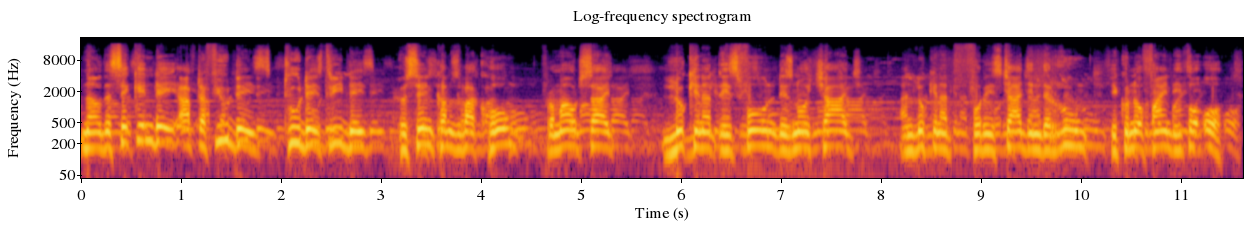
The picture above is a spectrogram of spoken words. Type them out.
Now the second day, after a few days, two days, three days, Hussein comes back home from outside, looking at his phone, there's no charge, and looking at for his charge in the room, he could not find. He thought, oh,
